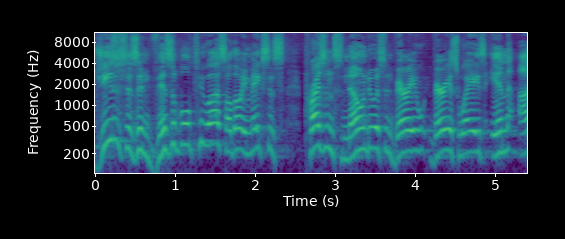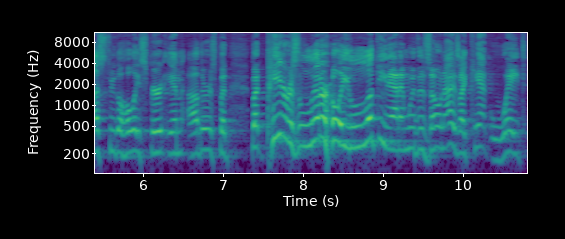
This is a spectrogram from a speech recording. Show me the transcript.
Jesus is invisible to us, although he makes his presence known to us in very, various ways in us through the Holy Spirit, in others. But, but Peter is literally looking at him with his own eyes. I can't wait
